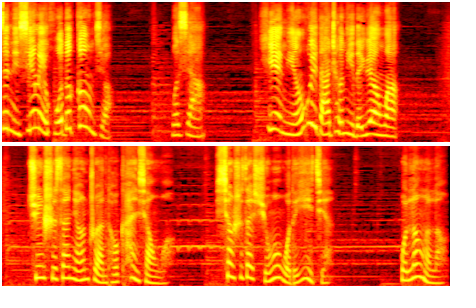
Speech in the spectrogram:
在你心里活得更久。”我想，叶宁会达成你的愿望。君十三娘转头看向我，像是在询问我的意见。我愣了愣，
